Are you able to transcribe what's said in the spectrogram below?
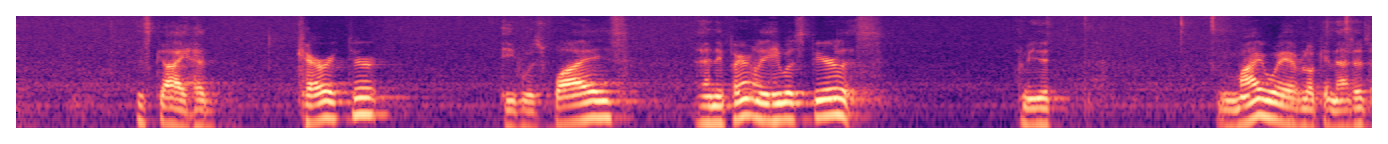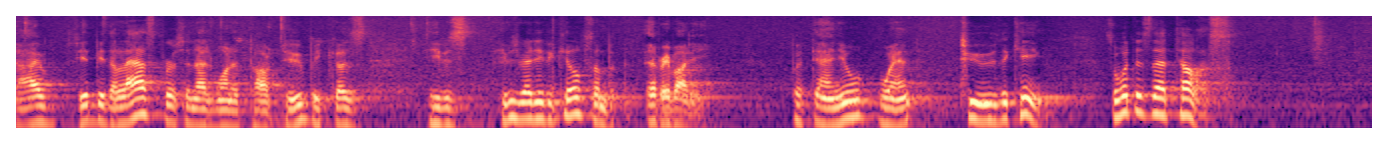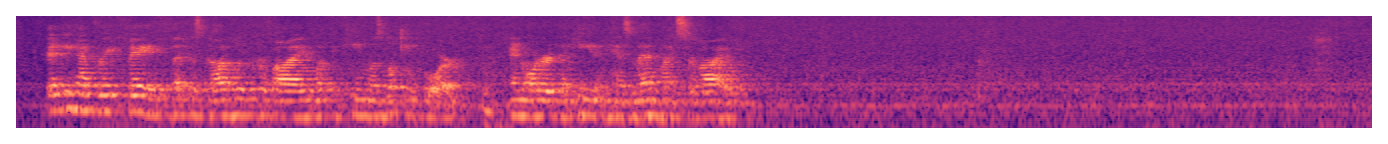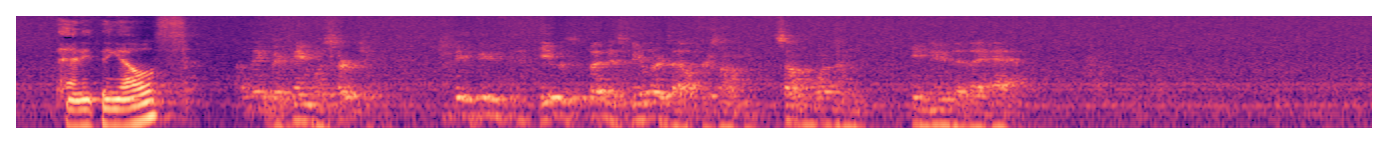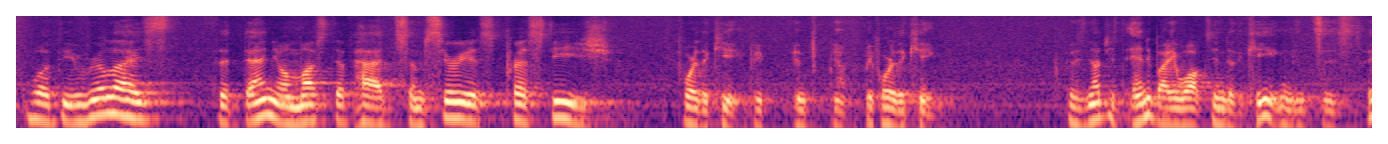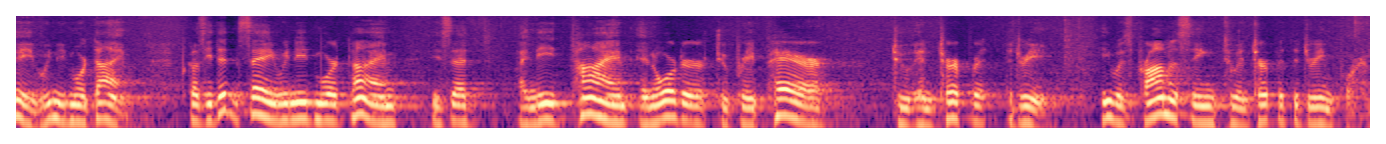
This guy had character, he was wise, and apparently he was fearless. I mean, it, my way of looking at it, I, he'd be the last person I'd want to talk to because he was, he was ready to kill some, everybody. But Daniel went to the king. So what does that tell us? That he had great faith that his God would provide what the king was looking for in order that he and his men might survive. Anything else? I think the king was searching. He, he, he was putting his feelers out for something, something more than he knew that they had. Well, do you realize that Daniel must have had some serious prestige for the king, be- in- you know, before the king? Because not just anybody walks into the king and says, hey, we need more time. Because he didn't say we need more time, he said, I need time in order to prepare to interpret the dream. He was promising to interpret the dream for him.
